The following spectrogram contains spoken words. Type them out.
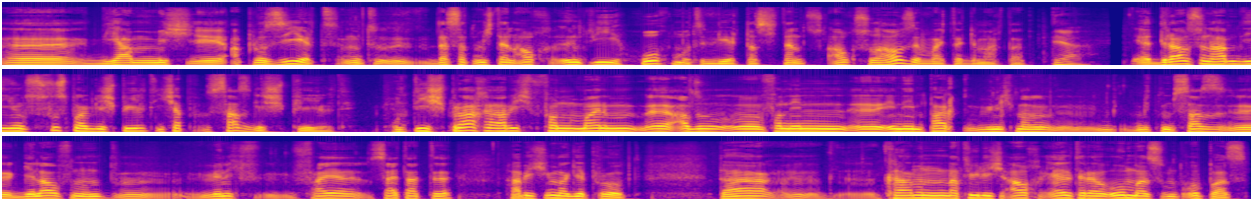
äh, die haben mich äh, applaudiert. Und äh, das hat mich dann auch irgendwie hochmotiviert, dass ich dann auch zu Hause weitergemacht habe. Ja. Äh, draußen haben die Jungs Fußball gespielt, ich habe Sass gespielt. Und die Sprache habe ich von meinem, äh, also äh, von den, äh, in dem Park bin ich mal äh, mit dem Sass äh, gelaufen und äh, wenn ich freie Zeit hatte, habe ich immer geprobt. Da äh, kamen natürlich auch ältere Omas und Opas.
